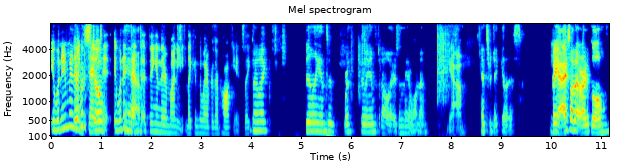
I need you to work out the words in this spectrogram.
it wouldn't even they like dent still, it. It wouldn't yeah. dent a thing in their money, like in the whatever their pockets. Like they're like billions of worth billions of dollars, and they don't want to. Yeah, it's ridiculous. Mm-hmm. But yeah, I saw that article.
